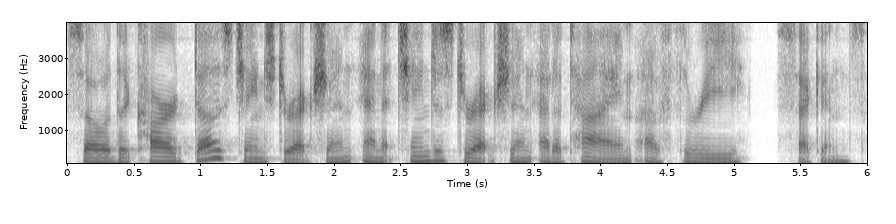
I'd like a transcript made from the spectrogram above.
So the car does change direction, and it changes direction at a time of three seconds.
